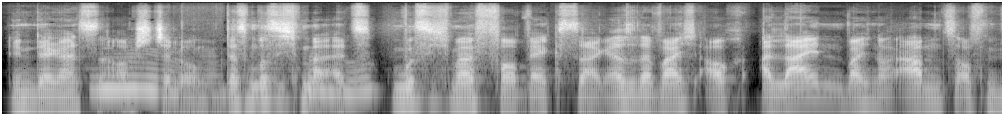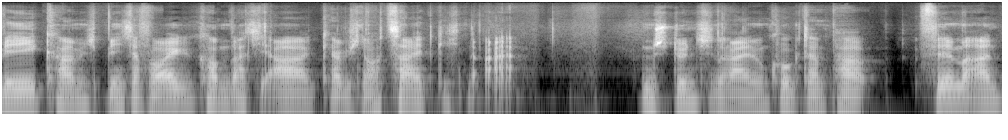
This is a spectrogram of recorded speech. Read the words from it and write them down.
in der ganzen mhm. Ausstellung. Das muss ich mal als, mhm. muss ich mal vorweg sagen. Also da war ich auch allein, war ich noch abends auf dem Weg, kam ich, bin ich da vorbeigekommen, dachte ich, ah, habe ich noch Zeit, gehe ich ein Stündchen rein und gucke da ein paar Filme an.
